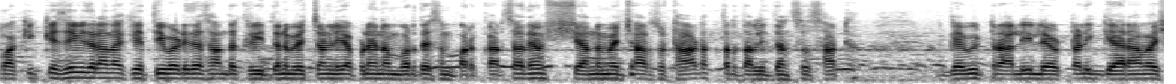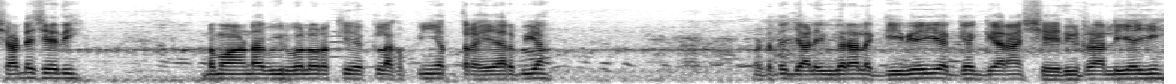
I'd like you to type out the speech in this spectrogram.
ਬਾਕੀ ਕਿਸੇ ਵੀ ਤਰ੍ਹਾਂ ਦਾ ਖੇਤੀਬਾੜੀ ਦਾ ਸੰਦ ਖਰੀਦਣ ਵੇਚਣ ਲਈ ਆਪਣੇ ਨੰਬਰ ਤੇ ਸੰਪਰਕ ਕਰ ਸਕਦੇ ਹੋ। 96468 43360 ਅੱਗੇ ਵੀ ਟਰਾਲੀ ਲੈਫਟ ਵਾਲੀ 11 ਬਾਈ 6.5 ਦੀ। ਡਿਮਾਂਡ ਆ ਵੀਰ ਵੱਲੋਂ ਰੱਖੀ 175000 ਰੁਪਿਆ ਬਟ ਤੇ ਜਾਲੀ ਵਗੈਰਾ ਲੱਗੀ ਵੀ ਹੈ ਜੀ ਅੱਗੇ 11 6 ਦੀ ਟਰਾਲੀ ਹੈ ਜੀ।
